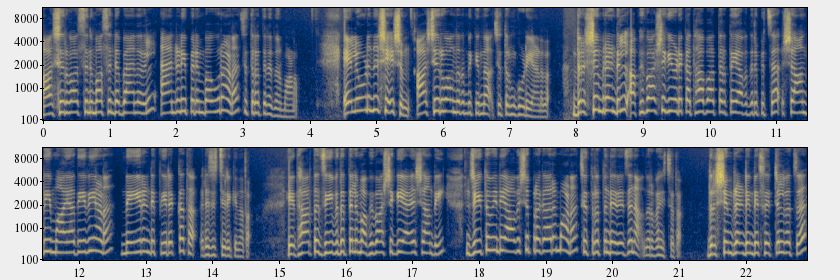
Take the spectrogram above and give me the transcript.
ആശീർവാദ് സിനിമാസിന്റെ ബാനറിൽ ആന്റണി പെരുമ്പാവൂറാണ് ചിത്രത്തിന്റെ നിർമ്മാണം. എലോണിന് ശേഷം ആശീർവാദ് നിർമ്മിക്കുന്ന ചിത്രം കൂടിയാണിത്. ദൃശ്യം രണ്ടിൽ അഭിഭാഷകയുടെ കഥാപാത്രത്തെ അവതരിപ്പിച്ച ശാന്തി മായാദേവിയാണ് നേരിന്റെ തിരക്കഥ രചിച്ചിരിക്കുന്നത്. യഥാർത്ഥ ജീവിതത്തിലും അഭിഭാഷകയായ ശാന്തി ജീത്തുവിന്റെ ആവശ്യപ്രകാരമാണ് ചിത്രത്തിന്റെ രചന നിർവഹിച്ചത്. ദൃശ്യം രണ്ടിന്റെ സെറ്റിൽ വെച്ച്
